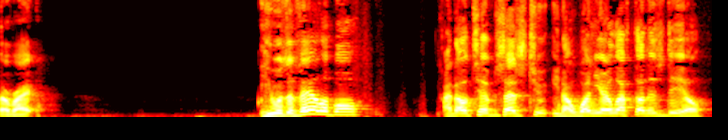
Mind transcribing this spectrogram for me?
All right. He was available. I know Tim says two, you know, one year left on his deal.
